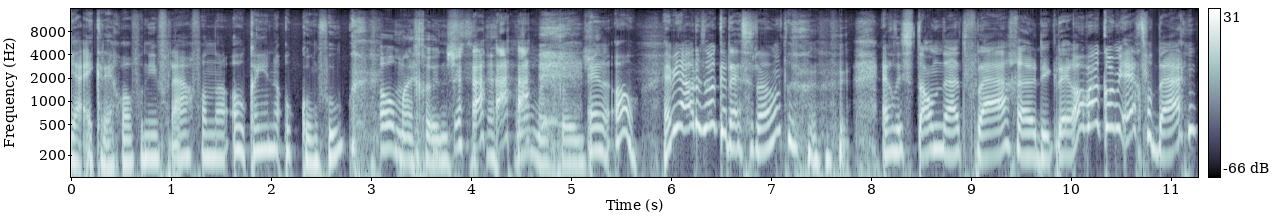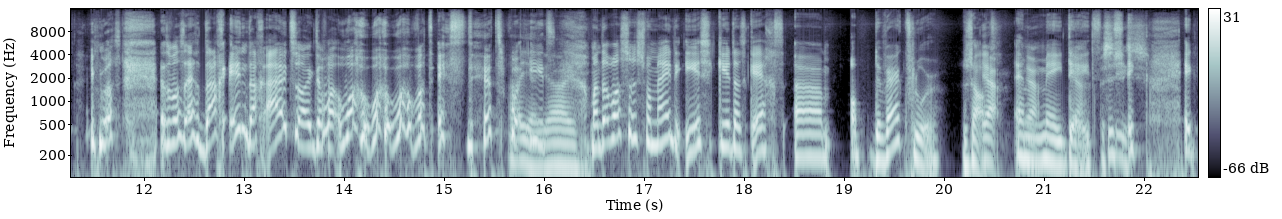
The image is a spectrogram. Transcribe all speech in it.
ja, ik kreeg wel van die vraag van, uh, oh, kan je nou ook kung fu? Oh, mijn gunst. oh, mijn gunst. En, oh, heb je ouders ook een restaurant? echt die standaard vragen die ik kreeg. Oh, waar kom je echt vandaan? ik was, het was echt dag in, dag uit zo. Ik dacht van, wow, wow, wow, wat is dit voor iets? Maar dat was dus voor mij de eerste keer dat ik echt um, op de werkvloer zat en meedeed. dus ik, ik,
